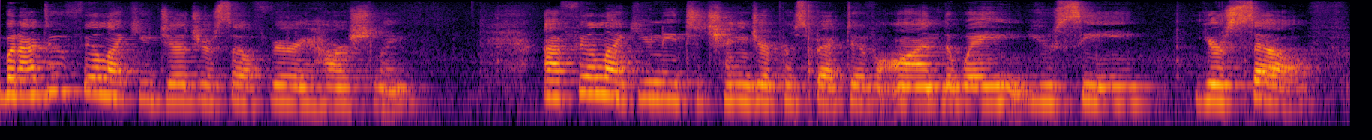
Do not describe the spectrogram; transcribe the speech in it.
But I do feel like you judge yourself very harshly. I feel like you need to change your perspective on the way you see yourself,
